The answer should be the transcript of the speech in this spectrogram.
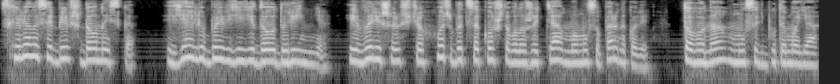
схилялася більш до Ониська. Я любив її до одуріння і вирішив, що, хоч би це коштувало життя моєму суперникові, то вона мусить бути моя.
